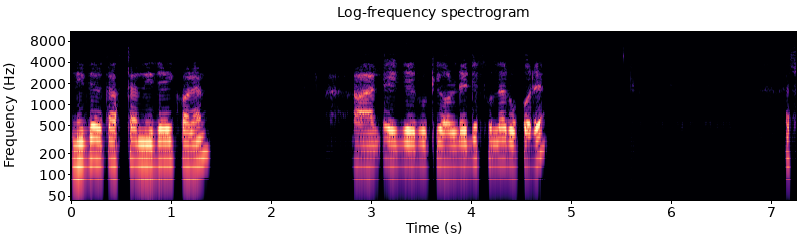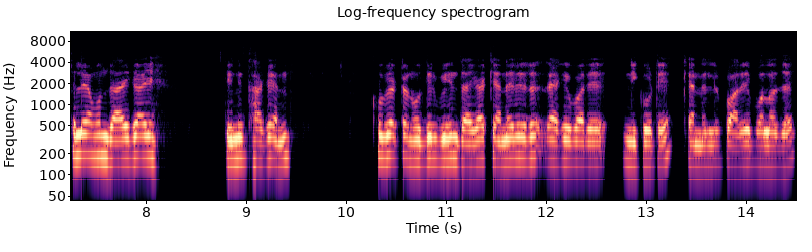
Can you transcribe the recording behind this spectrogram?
নিজের কাজটা নিজেই করেন। আর এই যে রুটি অলরেডি ফুলের উপরে। আসলে এমন জায়গায় তিনি থাকেন খুব একটা নদীরবিহীন জায়গা ক্যানেলের একেবারে নিকটে ক্যানেলের পারে বলা যায়।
